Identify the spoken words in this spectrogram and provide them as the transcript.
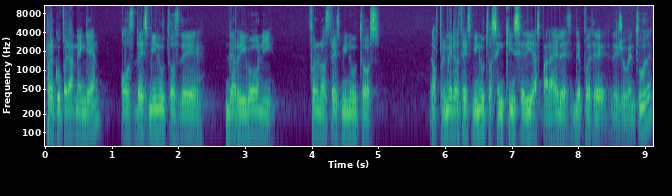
recuperar ninguém. Os 10 minutos de, de Rigoni fueron los 10 minutos los primeros 10 minutos en 15 días para él después de, de Juventude.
